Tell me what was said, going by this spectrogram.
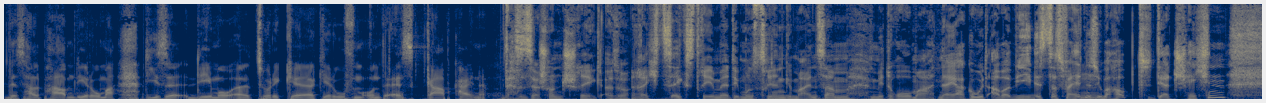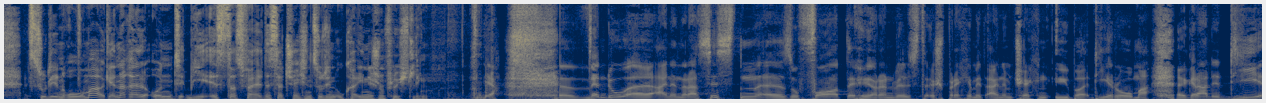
Deshalb haben die Roma diese Demo äh, zurückgerufen und es gab keine. Das ist ja schon schräg. Also Rechtsextreme demonstrieren gemeinsam mit Roma. Naja gut, aber wie ist das Verhältnis hm. überhaupt der Tschechen zu den Roma generell und wie ist das Verhältnis der Tschechen zu den ukrainischen Flüchtlingen? Ja, äh, wenn du äh, einen Rassisten äh, sofort hören willst, spreche mit einem Tschechen über die Roma. Gerade die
